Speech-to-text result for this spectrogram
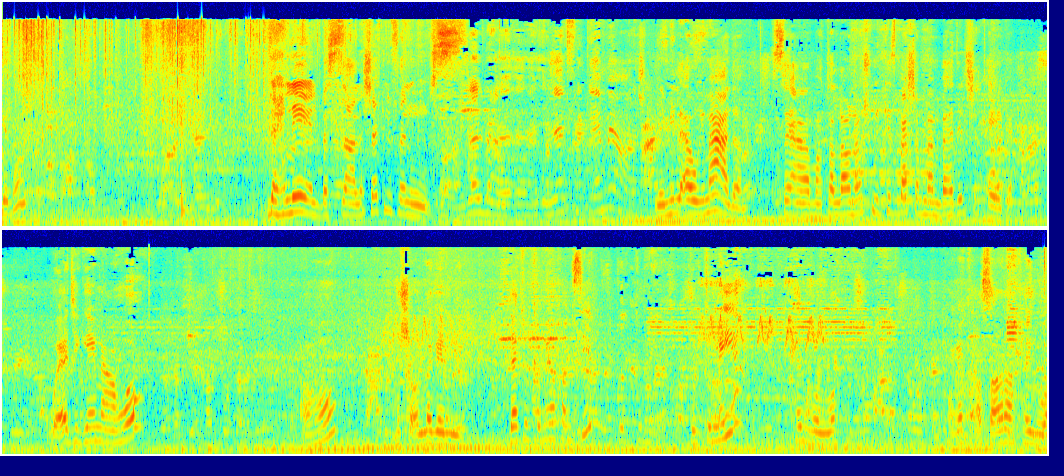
كده؟ ده هلال بس على شكل فانوس. الهلال في جميل قوي. معدن بس ما طلعناهوش من الكيس بقى عشان ما نبهدلش الحاجة. وادي جامع اهو. اهو. ما شاء الله جميل. ده 350 300 حلو والله. حاجات أسعارها حلوة.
